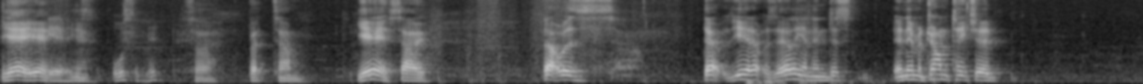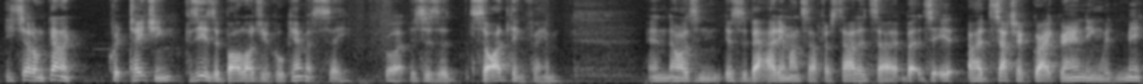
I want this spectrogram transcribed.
Yeah, yeah, Yeah, yeah. awesome, man. So, but um, yeah. So that was that. Yeah, that was early, and then just and then my drum teacher. He said, "I'm going to quit teaching because he's a biological chemist. See, Right. this is a side thing for him." And I was in. This was about eighteen months after I started. So, but it, I had such a great grounding with Mick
